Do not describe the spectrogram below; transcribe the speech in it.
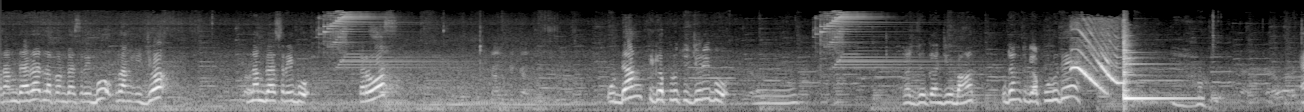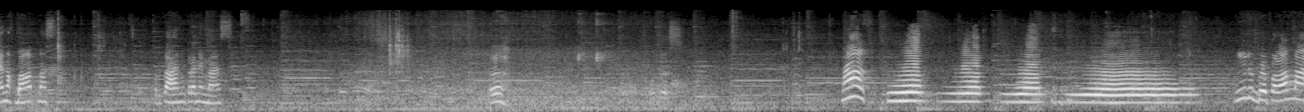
Kerang darah 18.000, kerang hijau 16.000. Terus Udang 37.000 ribu. Hmm. Ganjil-ganjil banget. Udang 30 deh. Enak banget mas. Pertahankan ya mas. Eh. Mas. Ini udah berapa lama?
